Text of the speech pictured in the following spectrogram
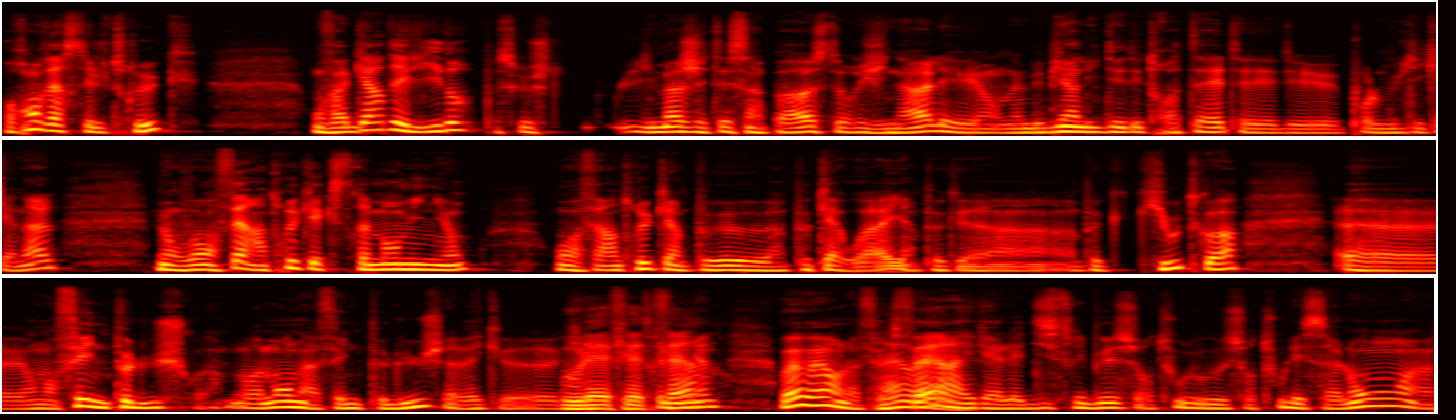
renverser le truc. On va garder l'hydre parce que l'image était sympa, c'était original et on aimait bien l'idée des trois têtes et des, pour le multicanal. Mais on va en faire un truc extrêmement mignon on va faire un truc un peu un peu kawaii, un peu un, peu cute quoi. Euh, on en fait une peluche quoi. Vraiment, on a fait une peluche avec. Euh, Vous l'avez fait faire? Ouais ouais, on l'a fait ah faire et elle est distribuée sur sur tous les salons. Euh,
